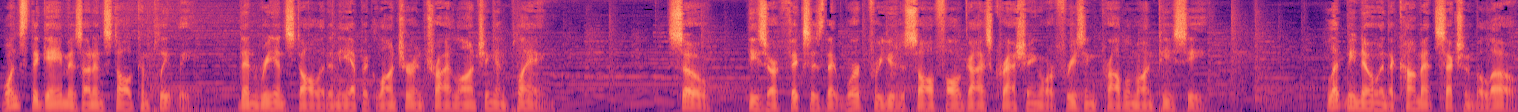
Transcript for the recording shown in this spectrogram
Once the game is uninstalled completely, then reinstall it in the Epic Launcher and try launching and playing. So, these are fixes that work for you to solve Fall Guys crashing or freezing problem on PC. Let me know in the comment section below,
